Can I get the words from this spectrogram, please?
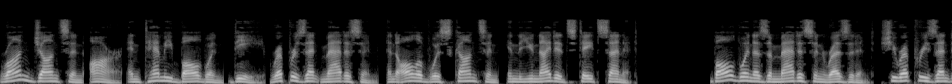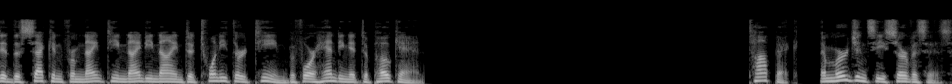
Ron Johnson R. and Tammy Baldwin D. represent Madison, and all of Wisconsin, in the United States Senate. Baldwin is a Madison resident, she represented the 2nd from 1999 to 2013 before handing it to Pocan. Emergency services.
